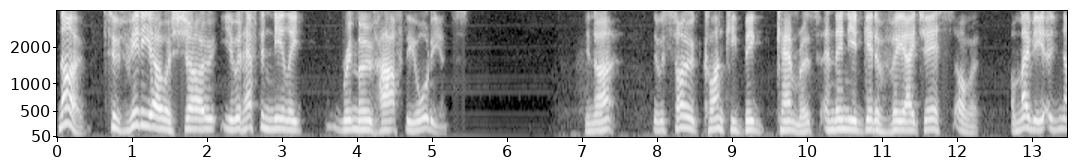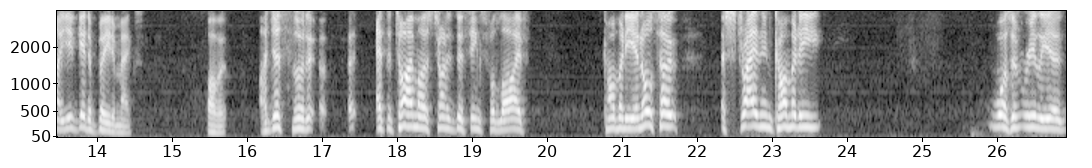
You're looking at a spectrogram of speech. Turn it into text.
No, to video a show, you would have to nearly remove half the audience. You know, there was so clunky big cameras, and then you'd get a VHS of it, or maybe no, you'd get a Betamax of it. I just thought it, at the time I was trying to do things for live comedy and also Australian comedy wasn't really a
